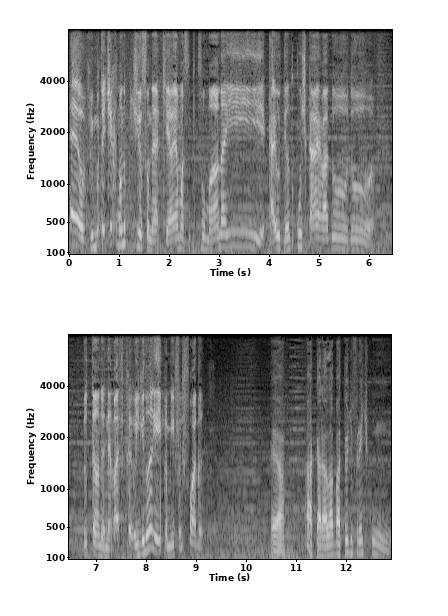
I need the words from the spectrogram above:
É, eu vi muita gente reclamando disso, né? Que ela é uma simples humana e caiu dentro com os caras lá do. do. do Thanos, né? Mas eu ignorei, pra mim foi foda. É. Ah, cara, ela bateu de frente com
